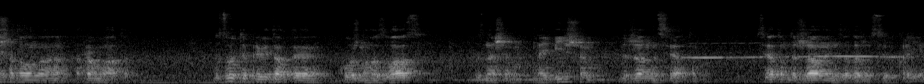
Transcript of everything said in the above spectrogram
шановна громада, дозвольте привітати кожного з вас з нашим найбільшим державним святом святом Державної незалежності України.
